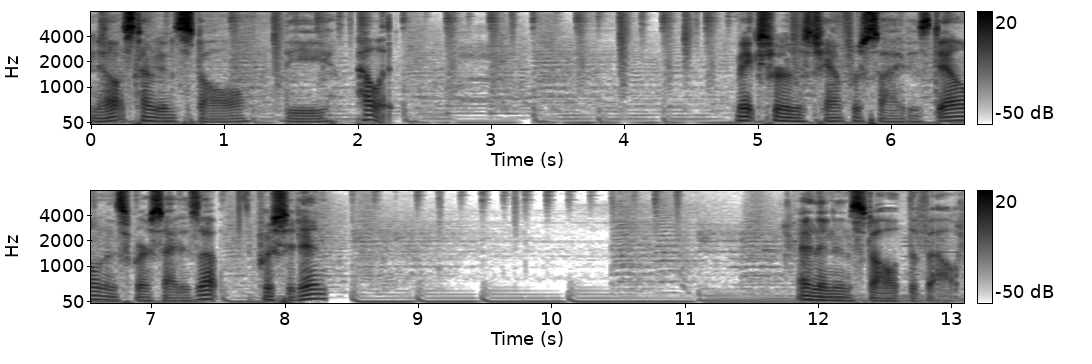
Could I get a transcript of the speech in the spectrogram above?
Now it's time to install the pellet. Make sure this chamfer side is down and the square side is up. Push it in. And then install the valve.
